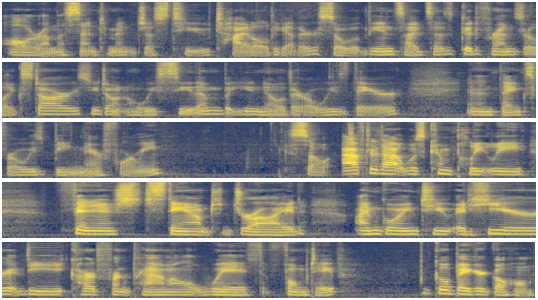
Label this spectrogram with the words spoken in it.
all around the sentiment just to tie it all together. So the inside says, Good friends are like stars. You don't always see them, but you know they're always there. And then thanks for always being there for me. So after that was completely finished, stamped, dried, I'm going to adhere the card front panel with foam tape. Go big or go home.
